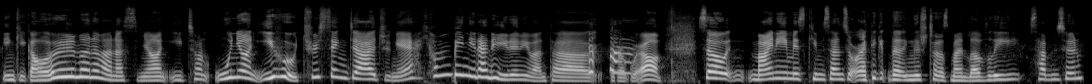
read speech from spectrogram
인기가 얼마나 많았으면 2005년 이후 출생자 중에 현빈이라는 이름이 많다더라고요. So my name is Kim Samsun, or I think the English title is My Lovely Samsun.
